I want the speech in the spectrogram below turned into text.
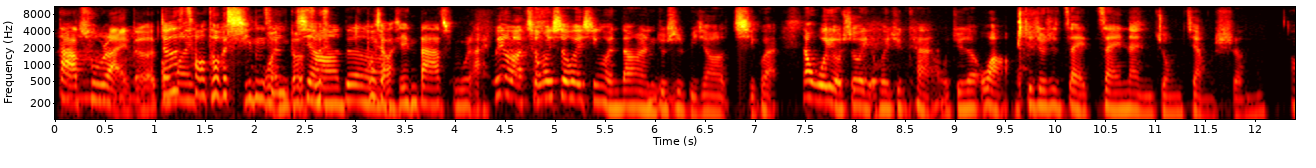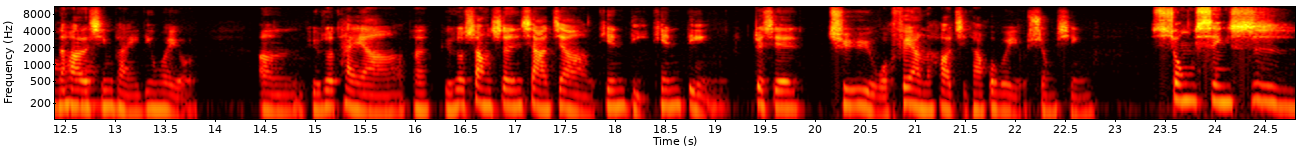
大出来的，啊、就是超多新闻都是假的，不小心大出来。没有啦，成为社会新闻当然就是比较奇怪。嗯、那我有时候也会去看，我觉得哇，这就是在灾难中降生。那他的星盘一定会有，嗯，比如说太阳，嗯，比如说上升、下降、天底、天顶这些区域，我非常的好奇，他会不会有凶星？凶星是，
